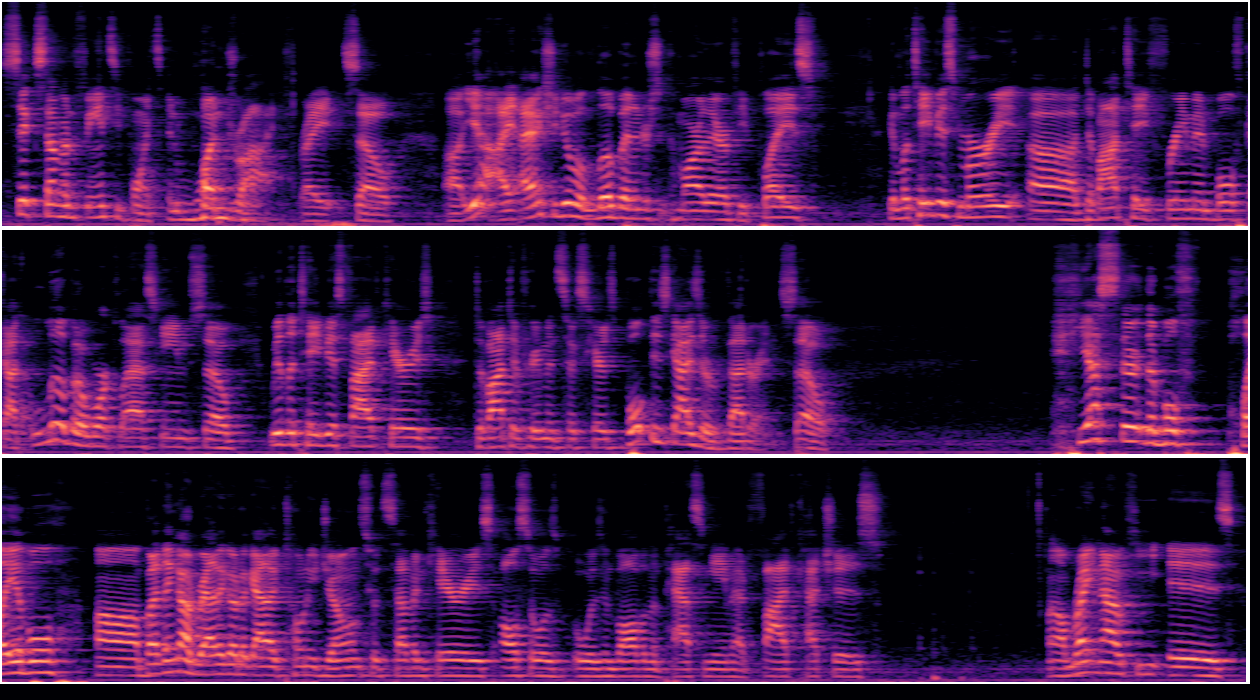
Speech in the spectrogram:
six, seven fancy points in one drive, right? So, uh, yeah, I, I, actually do have a little bit of interest in Kamara there if he plays. Again, Latavius Murray, uh, Devonta Freeman both got a little bit of work last game. So we had Latavius five carries, Devonta Freeman six carries. Both these guys are veterans. So, yes, they're, they're both playable, uh, but I think I'd rather go to a guy like Tony Jones had seven carries, also was, was involved in the passing game, had five catches. Um, right now, he is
